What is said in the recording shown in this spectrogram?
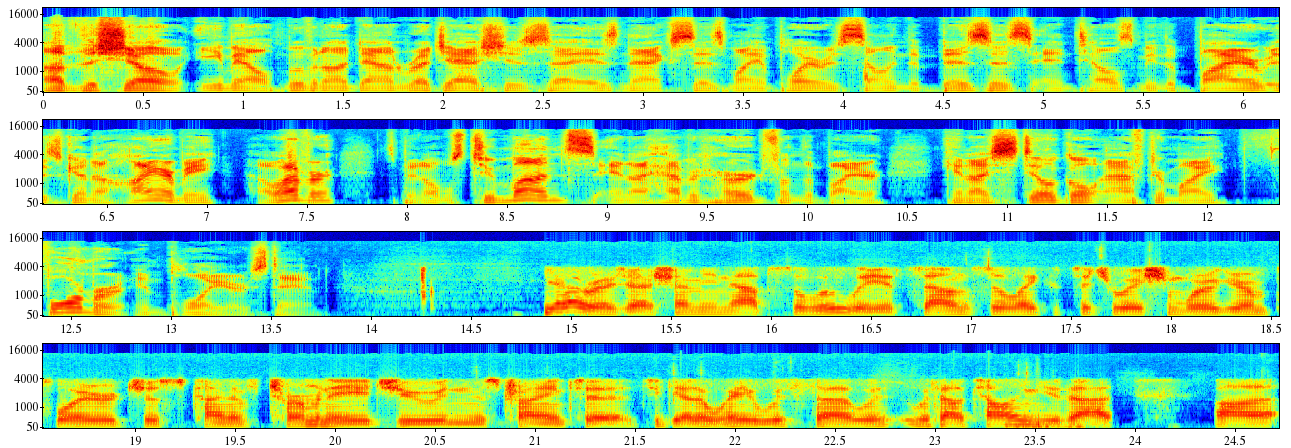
of the show. Email, moving on down. Rajesh is, uh, is next. Says, my employer is selling the business and tells me the buyer is going to hire me. However, it's been almost two months and I haven't heard from the buyer. Can I still go after my former employer, Stan? Yeah, Rajesh. I mean, absolutely. It sounds like a situation where your employer just kind of terminated you and is trying to to get away with, uh, with without telling you that. Uh,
